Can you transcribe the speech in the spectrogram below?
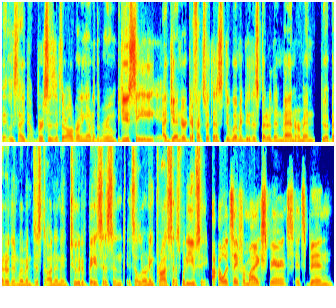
At least I don't. Versus if they're all running out of the room. Do you see a gender difference with this? Do women do this better than men or men do it better than women just on an intuitive basis and it's a learning process? What do you see? I would say from my experience, it's been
